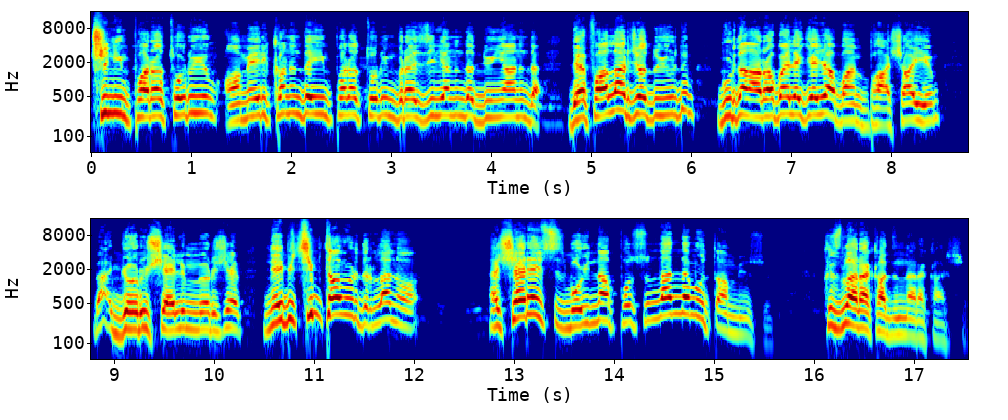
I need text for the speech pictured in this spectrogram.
Çin imparatoruyum, Amerika'nın da imparatoruyum, Brezilya'nın da dünyanın da. Defalarca duyurdum. Buradan arabayla gece ben paşayım. Ben görüşelim, görüşelim. Ne biçim tavırdır lan o? Ha şerefsiz boyundan posundan da mı utanmıyorsun? Kızlara, kadınlara karşı.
